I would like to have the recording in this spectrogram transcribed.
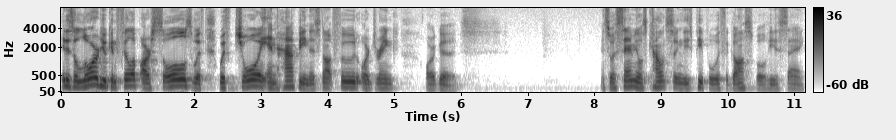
It is the Lord who can fill up our souls with, with joy and happiness, not food or drink or goods. And so, as Samuel is counseling these people with the gospel, he is saying,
